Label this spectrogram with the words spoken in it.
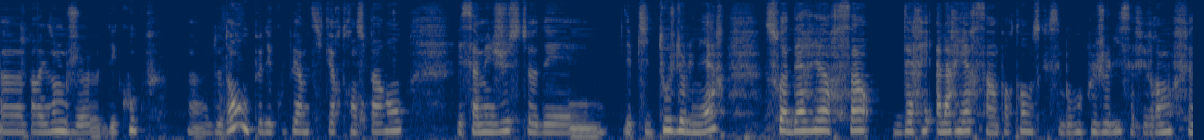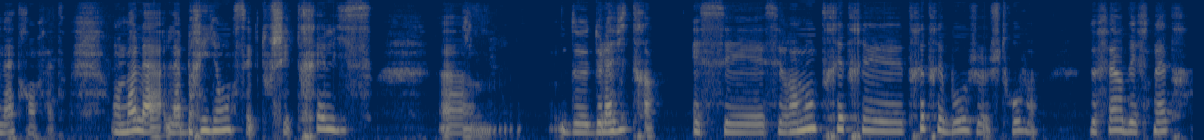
euh, par exemple, je découpe euh, dedans, on peut découper un petit cœur transparent et ça met juste des, petites touches de lumière, soit derrière ça, à l'arrière c'est important parce que c'est beaucoup plus joli, ça fait vraiment fenêtre en fait. On a la, brillance et le toucher très lisse de, la vitre et c'est vraiment très très très très beau je, trouve de faire des fenêtres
